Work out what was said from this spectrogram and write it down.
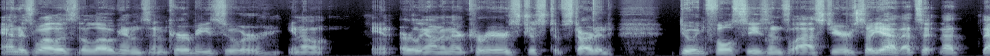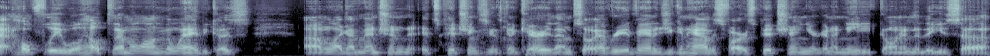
and as well as the Logans and Kirby's, who are, you know, in, early on in their careers, just have started doing full seasons last year. So yeah, that's it. That that hopefully will help them along the way because, um, like I mentioned, it's pitching is going to carry them. So every advantage you can have as far as pitching, you're going to need going into these uh,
